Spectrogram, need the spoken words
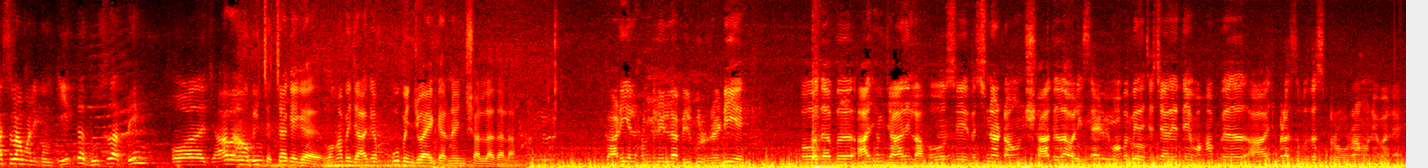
अस्सलाम वालेकुम। ईद का दूसरा दिन और जा रहा हूँ अभी चचा के गए वहाँ पे जाके हम खूब इंजॉय करना है इन ताला। गाड़ी अल्हम्दुलिल्लाह बिल्कुल रेडी है। और अब आज हम जा रहे हैं लाहौर से रचना टाउन शाहदा वाली साइड में वहाँ पर मेरे चचा रहते हैं वहाँ पर आज बड़ा ज़बरदस्त प्रोग्राम होने वाला है।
